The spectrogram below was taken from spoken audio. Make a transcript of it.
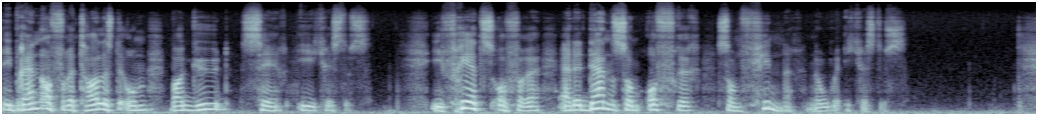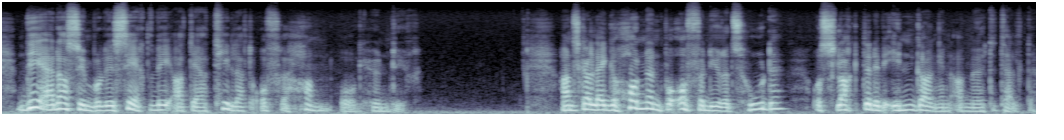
I brennofferet tales det om hva Gud ser i Kristus. I fredsofferet er det den som ofrer, som finner noe i Kristus. Det er da symbolisert ved at det er tillatt å ofre hann og hunndyr. Han skal legge hånden på offerdyrets hode og slakte det ved inngangen av møteteltet,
